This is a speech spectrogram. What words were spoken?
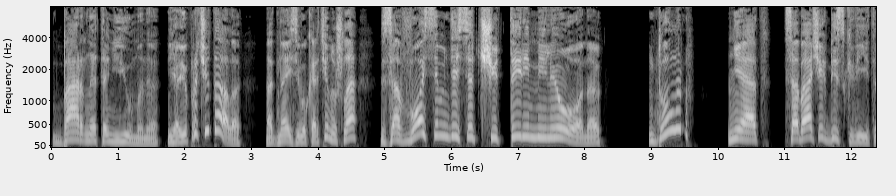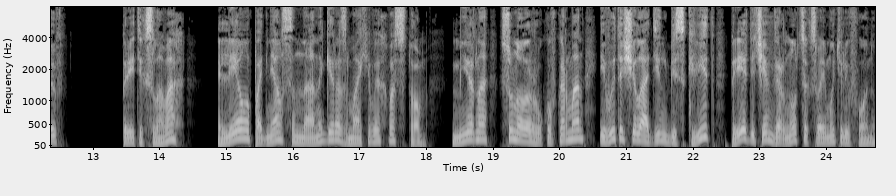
Барнета Ньюмана. Я ее прочитала. Одна из его картин ушла за 84 миллиона. Долларов? Нет, собачьих бисквитов. При этих словах Лео поднялся на ноги, размахивая хвостом мирно сунула руку в карман и вытащила один бисквит, прежде чем вернуться к своему телефону.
